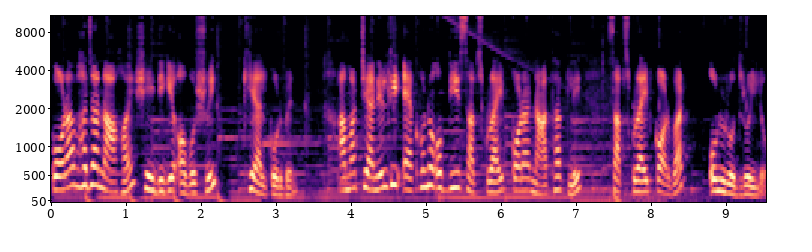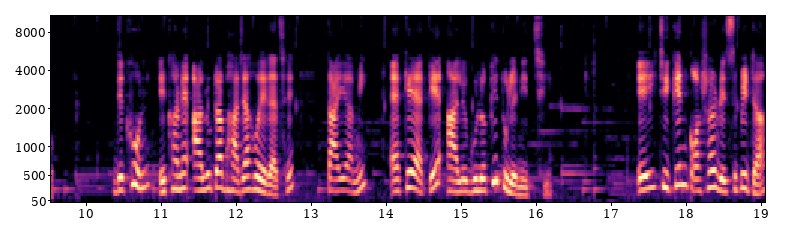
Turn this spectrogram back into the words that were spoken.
কড়া ভাজা না হয়, সেই দিকে অবশ্যই খেয়াল করবেন। আমার চ্যানেলটি এখনও অবধি সাবস্ক্রাইব করা না থাকলে সাবস্ক্রাইব করবার অনুরোধ রইল। দেখুন, এখানে আলুটা ভাজা হয়ে গেছে, তাই আমি একে একে আলুগুলোকে তুলে নিচ্ছি। এই চিকেন কষার রেসিপিটা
